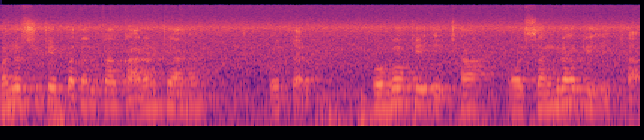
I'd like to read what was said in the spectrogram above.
मनुष्य के पतन का कारण क्या है? उत्तर, भोगों की इच्छा और संग्रह की इच्छा,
